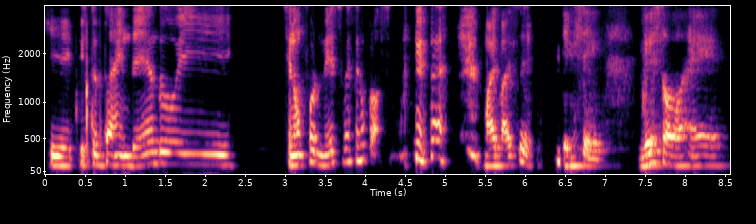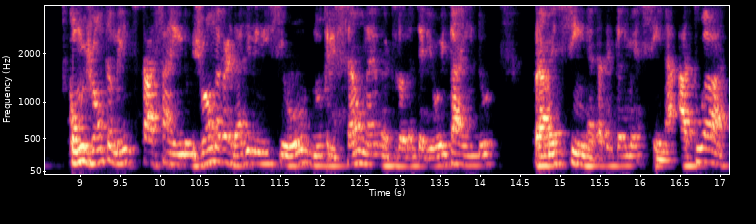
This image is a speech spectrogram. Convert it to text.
Que o estudo tá rendendo e se não for nesse, vai ser no próximo. Mas vai ser. Tem que ser. Vê só, é, como o João também está saindo. O João, na verdade, ele iniciou nutrição né, no episódio anterior e está indo para medicina, está tentando medicina. A tua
